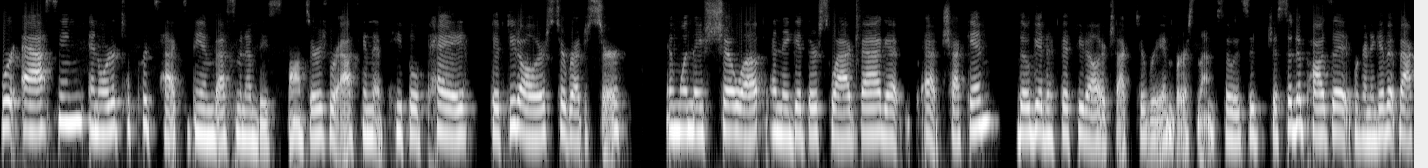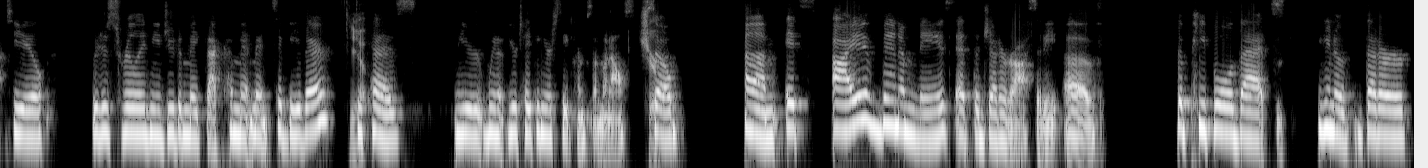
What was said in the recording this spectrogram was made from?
We're asking, in order to protect the investment of these sponsors, we're asking that people pay $50 to register. And when they show up and they get their swag bag at, at check in, they'll get a $50 check to reimburse them. So it's a, just a deposit. We're going to give it back to you. We just really need you to make that commitment to be there yep. because you're you're taking your seat from someone else. Sure. So um, it's I have been amazed at the generosity of the people that you know that are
